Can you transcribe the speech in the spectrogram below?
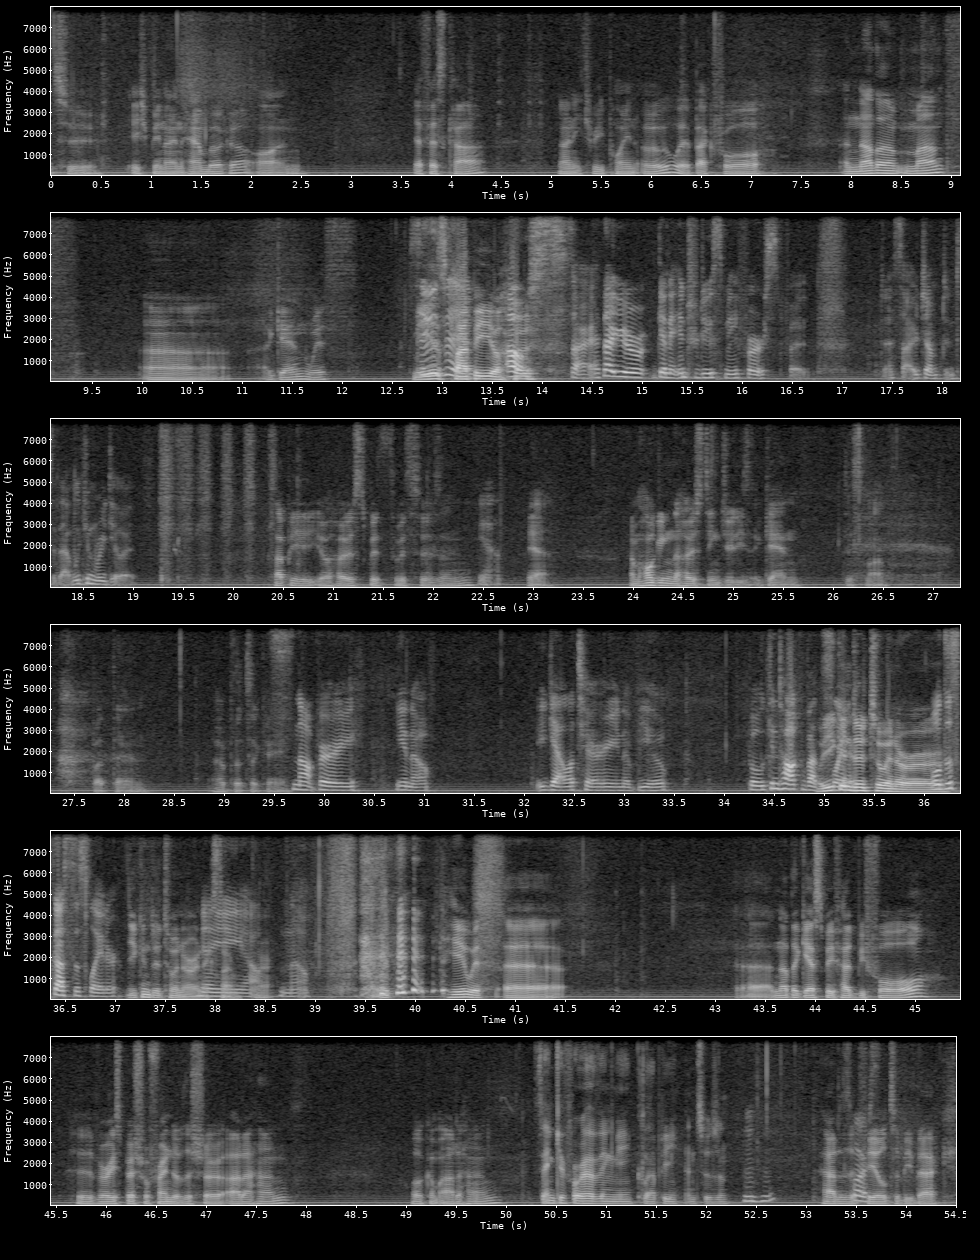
welcome to Ich bin ein Hamburger on FSK 93.0. We're back for another month. Uh, again with me as Clappy, your oh, host. Sorry, I thought you were gonna introduce me first, but uh, sorry, I jumped into that. We can redo it. Clappy, your host with, with Susan. Yeah. Yeah. I'm hogging the hosting duties again this month. But then I hope that's okay. It's not very, you know, egalitarian of you. But we can talk about Well, this you later. can do two in a row. We'll discuss this later. You can do two in a row next yeah, time. yeah. Alright. No. with, here with uh, uh, another guest we've had before, a very special friend of the show, Ardahan. Welcome, Ardahan. Thank you for having me, Clappy and Susan. hmm How does it course. feel to be back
